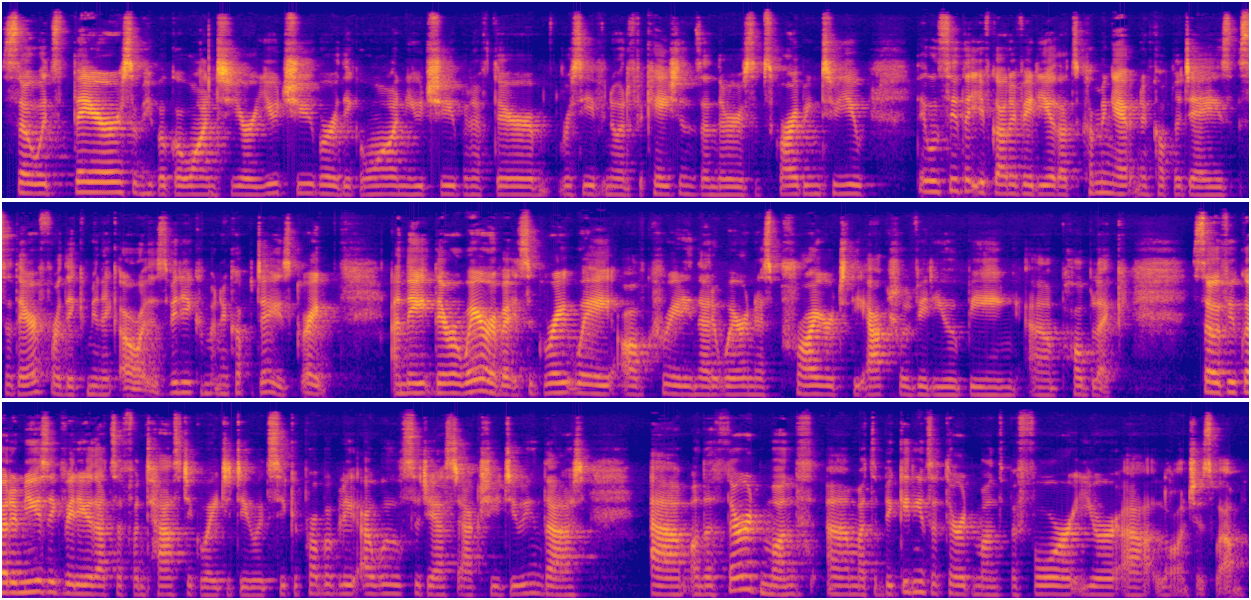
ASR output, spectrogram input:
so it's there. Some people go on to your YouTube or they go on YouTube, and if they're receiving notifications and they're subscribing to you, they will see that you've got a video that's coming out in a couple of days. So therefore, they can be like, "Oh, this video coming in a couple of days, great," and they they're aware of it. It's a great way of creating that awareness prior to the actual video being um, public. So if you've got a music video, that's a fantastic way to do it. So you could probably, I will suggest actually doing that um, on the third month, um, at the beginning of the third month before your uh, launch as well.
